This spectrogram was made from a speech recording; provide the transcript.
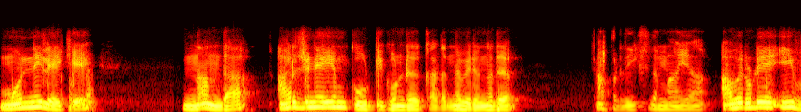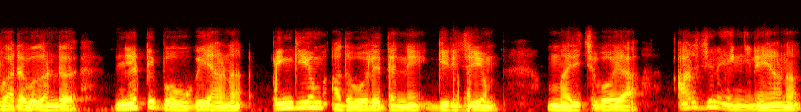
മുന്നിലേക്ക് നന്ദ അർജുനെയും കൂട്ടിക്കൊണ്ട് കടന്നു വരുന്നത് അപ്രതീക്ഷിതമായ അവരുടെ ഈ വരവ് കണ്ട് ഞെട്ടിപ്പോവുകയാണ് പിങ്കിയും അതുപോലെ തന്നെ ഗിരിജയും മരിച്ചുപോയ അർജുൻ എങ്ങനെയാണ്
